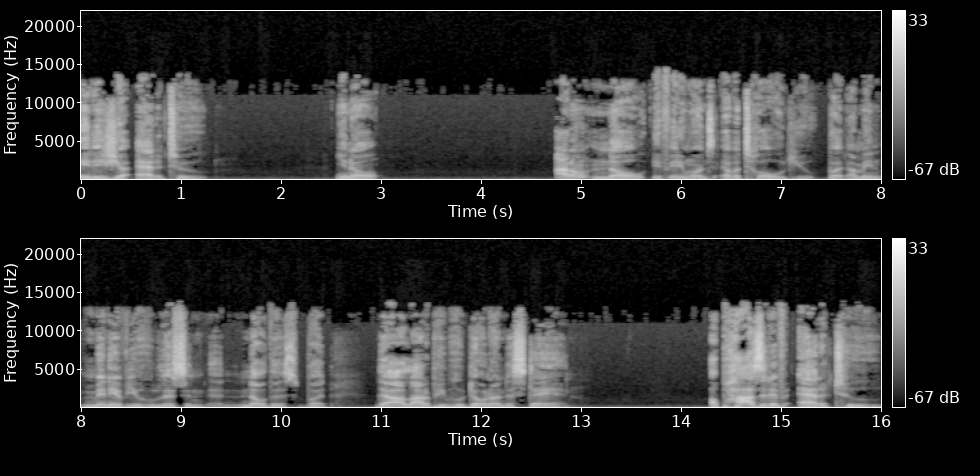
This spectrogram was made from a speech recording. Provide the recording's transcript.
It is your attitude. You know, I don't know if anyone's ever told you, but I mean, many of you who listen uh, know this, but there are a lot of people who don't understand. A positive attitude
